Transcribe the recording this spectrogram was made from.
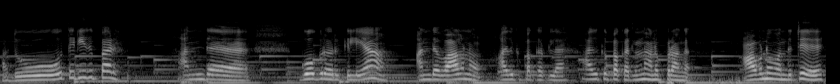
அதோ தெரியுது பார் அந்த கோபுரம் இருக்கு இல்லையா அந்த வாகனம் அதுக்கு பக்கத்தில் அதுக்கு பக்கத்தில் அனுப்புகிறாங்க அவனும் வந்துட்டு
